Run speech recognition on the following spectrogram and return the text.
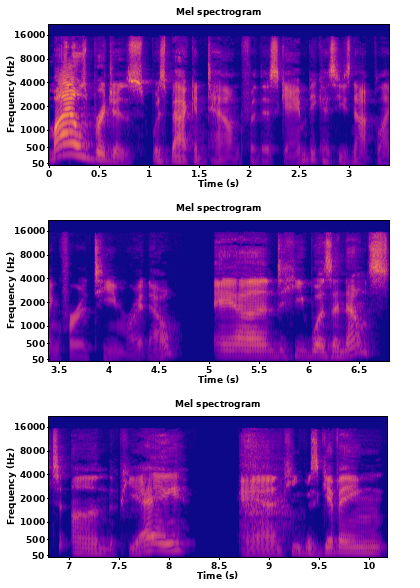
Miles Bridges was back in town for this game because he's not playing for a team right now. And he was announced on the PA and he was giving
